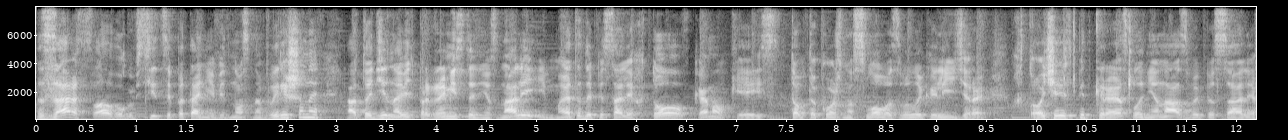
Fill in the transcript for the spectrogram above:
Зараз, слава Богу, всі ці питання відносно вирішені, а тоді навіть програмісти не знали і методи писали хто в camel case, тобто кожне слово з великої літери, хто через підкреслення назви писали.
